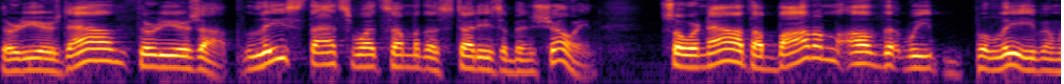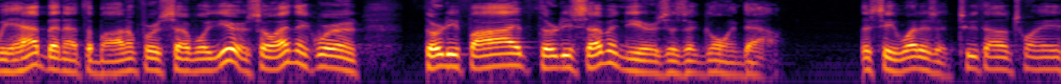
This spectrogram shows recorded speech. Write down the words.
30 years down, 30 years up. At least that's what some of the studies have been showing. So we're now at the bottom of that we believe, and we have been at the bottom for several years. So I think we're in 35, 37 years is it going down. Let's see, what is it, 2020,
